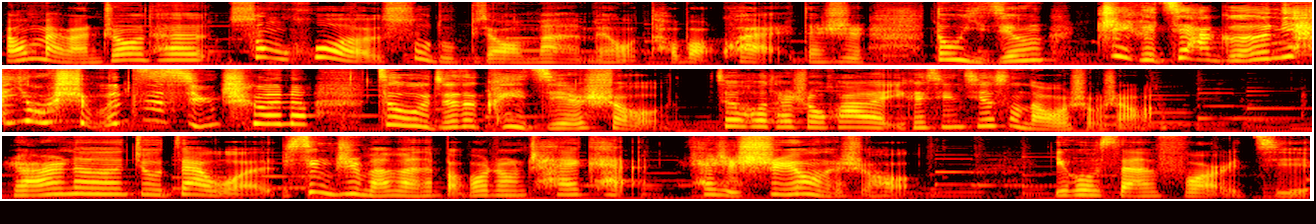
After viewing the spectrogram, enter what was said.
然后买完之后，它送货速度比较慢，没有淘宝快。但是都已经这个价格了，你还要什么自行车呢？就我觉得可以接受。最后他说花了一个星期送到我手上了。然而呢，就在我兴致满满的把包装拆开，开始试用的时候，一共三副耳机，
